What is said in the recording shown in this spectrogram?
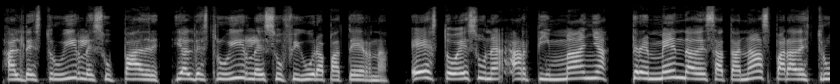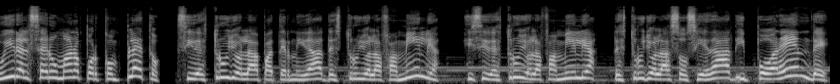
al destruirle su padre y al destruirle su figura paterna. Esto es una artimaña tremenda de Satanás para destruir el ser humano por completo. Si destruyo la paternidad, destruyo la familia. Y si destruyo la familia, destruyo la sociedad y por ende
